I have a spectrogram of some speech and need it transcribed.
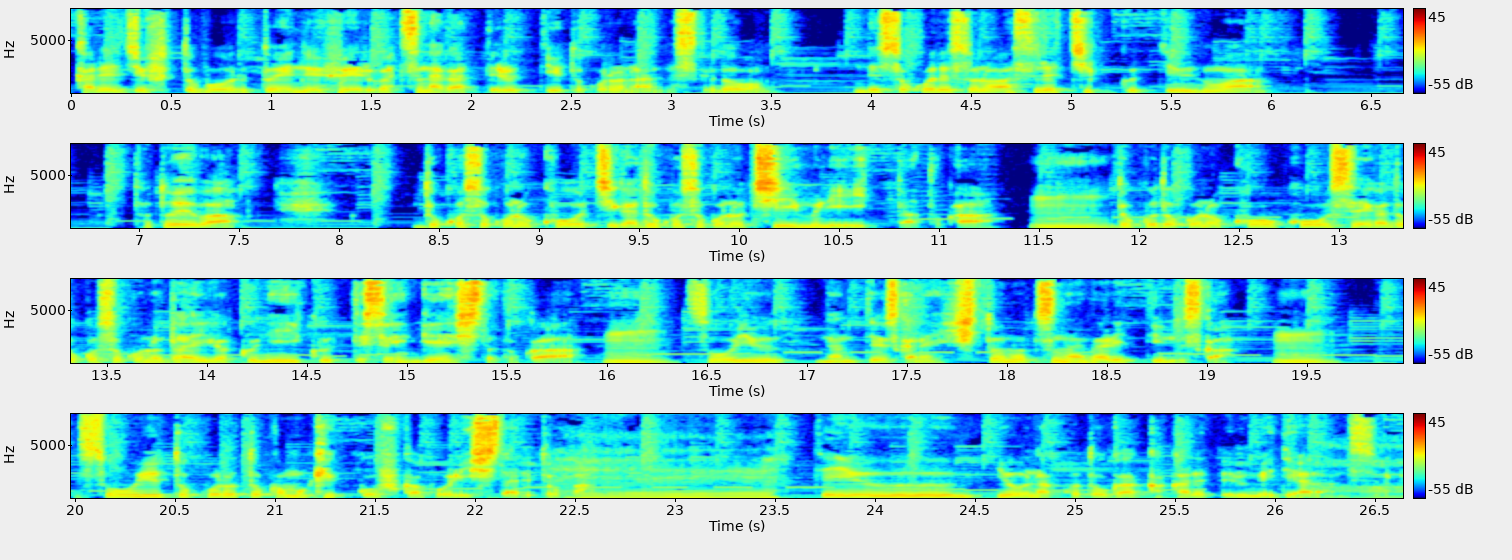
カレッジフットボールと NFL がつながってるっていうところなんですけど。でそこでそのアスレチックっていうのは例えばどこそこのコーチがどこそこのチームに行ったとか、うん、どこどこの高校生がどこそこの大学に行くって宣言したとか、うん、そういうなんていうんですかね人のつながりっていうんですか、うん、そういうところとかも結構深掘りしたりとか。っていうようなことが書かれてるメディアなんですよね。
